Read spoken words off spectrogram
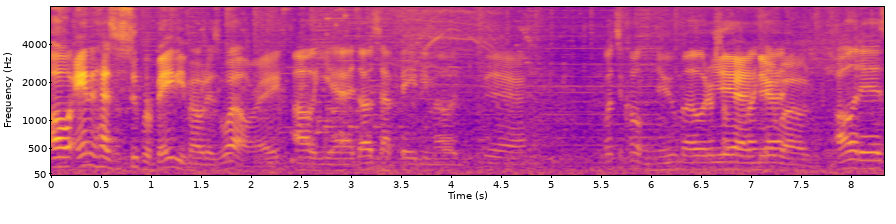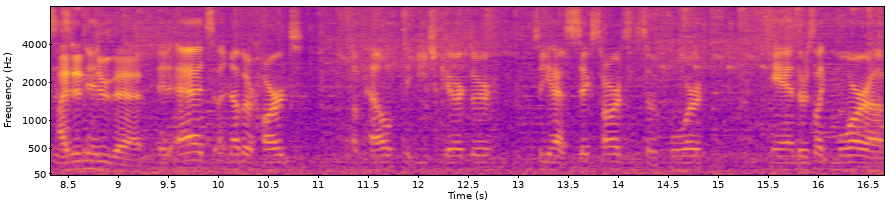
Oh, and it has a super baby mode as well, right? Oh yeah, it does have baby mode. Yeah. What's it called? New mode or something Yeah, like new that? mode. All it is, is I didn't it, do that. It adds another heart of health to each character, so you have six hearts instead of four. And there's like more uh,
